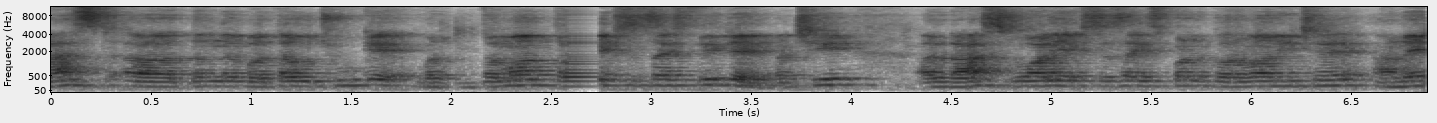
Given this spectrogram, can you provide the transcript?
લાસ્ટ તમને બતાવું છું કે તમામ ત્રણ એક્સરસાઇઝ થઈ જાય. પછી લાસ્ટ વાળી એક્સરસાઇઝ પણ કરવાની છે અને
